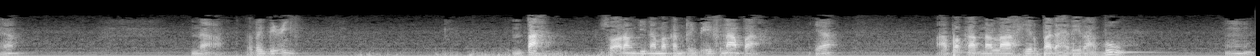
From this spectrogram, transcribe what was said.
Ya. Nah, ribi'i. Entah seorang dinamakan ribi'i kenapa? Ya, apa karena lahir pada hari Rabu? Hmm.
